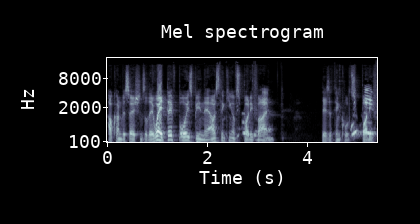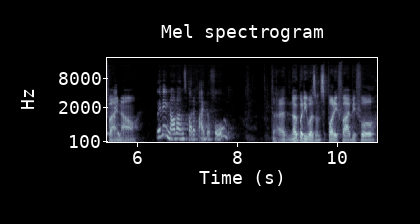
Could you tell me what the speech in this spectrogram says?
Our conversations are there. Wait, they've always been there. I was thinking of Spotify. There's a thing called were Spotify they, now. Were they not on Spotify before? Uh, nobody was on Spotify before.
